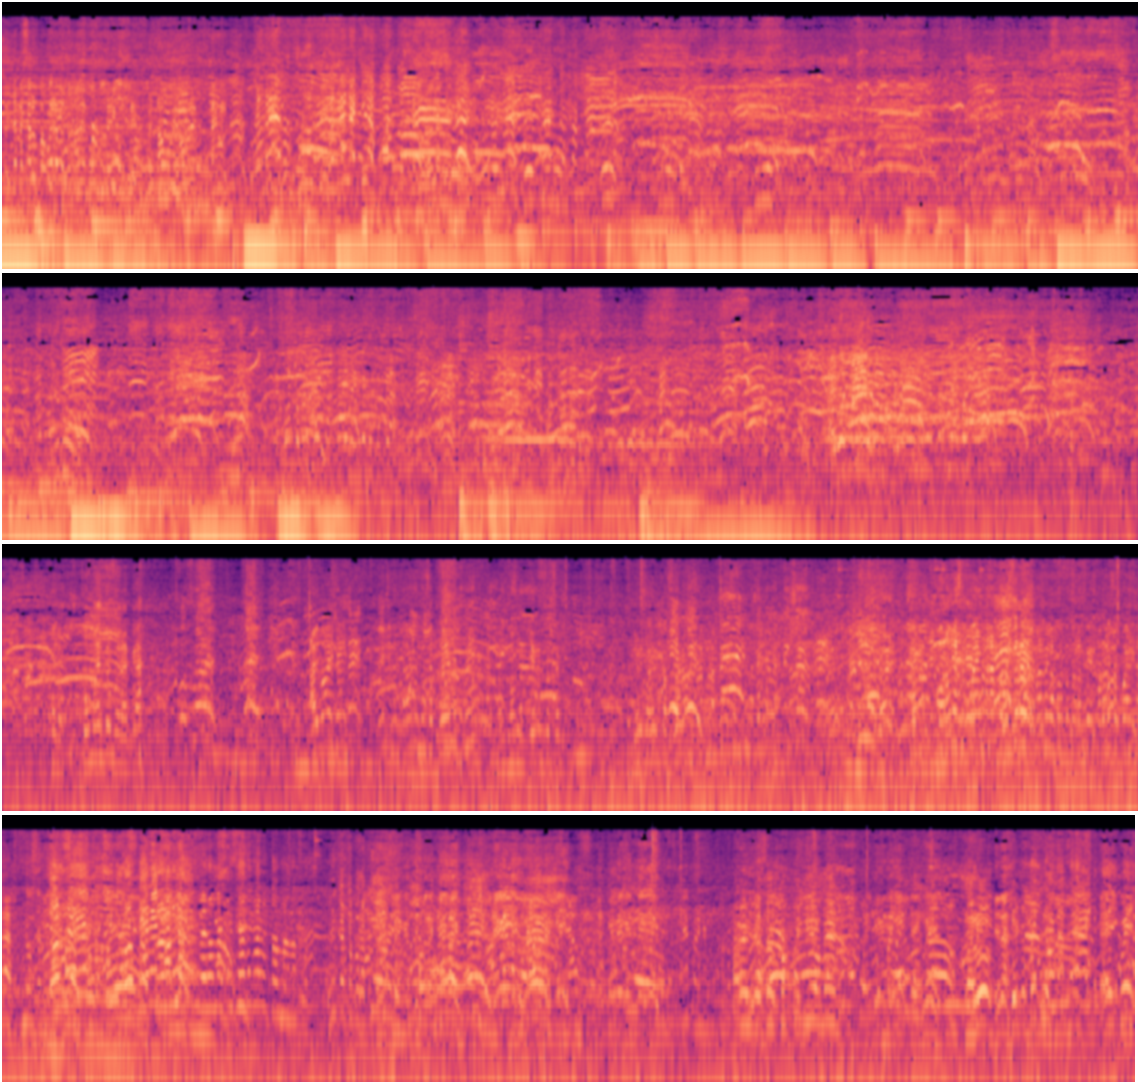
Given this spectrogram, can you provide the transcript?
Ahorita me salgo para afuera para tomarme fotos. Pero, ¿cómo entro por acá? Ahí voy, sí. No entramos, no se puede, pues. ¿Dónde quieres hacer? ¿Quieres salir para afuera? ¿Por dónde se puede entrar? ¿Por dónde? Tomarme la foto con ustedes. ¿Por dónde se puede entrar? Pero más que sea, déjalo tomar foto. Bríncate por aquí, Ay, yo soy compañero, men. Salud. Take a picture. ¡Ey, güey!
